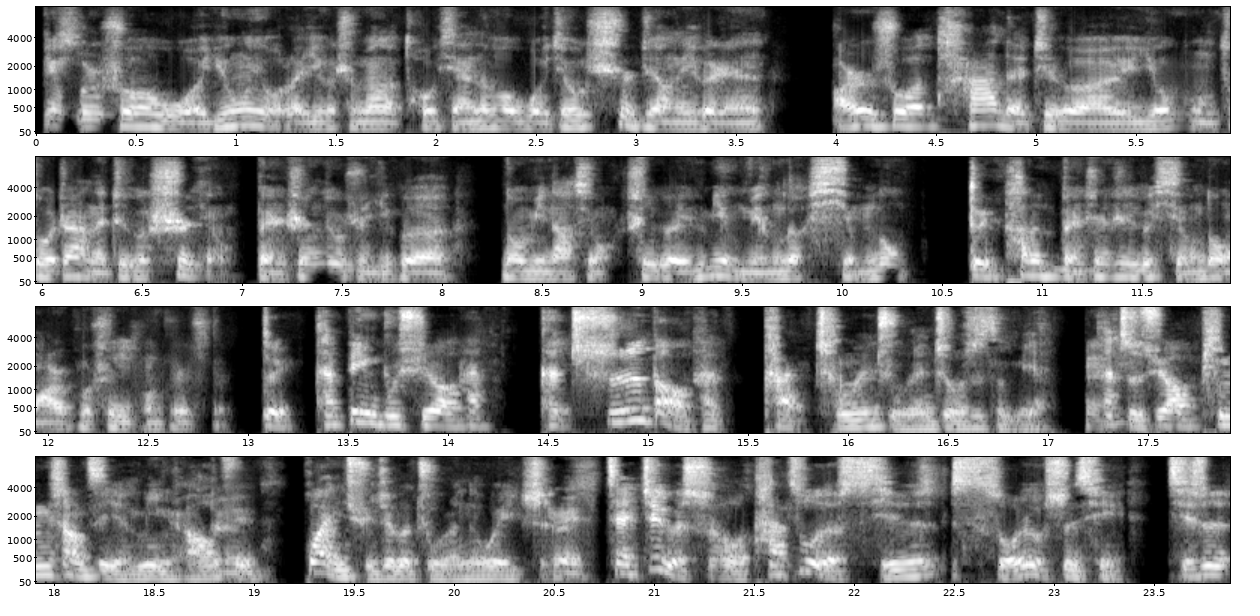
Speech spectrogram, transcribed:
并不是说我拥有了一个什么样的头衔，那么我就是这样的一个人，而是说他的这个勇猛作战的这个事情本身就是一个 nomination，是一个命名的行动。对，它的本身是一个行动，而不是一种知识。对他并不需要他他知道他他成为主人之后是怎么样，嗯他只需要拼上自己的命，然后去换取这个主人的位置。对，在这个时候，他做的其实所有事情，其实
